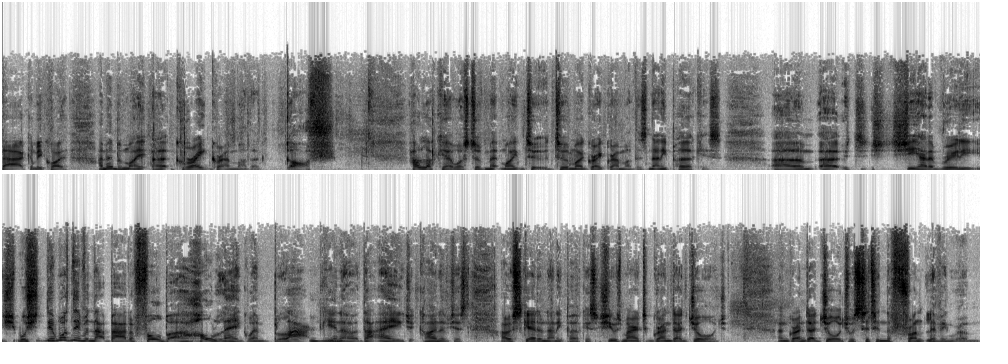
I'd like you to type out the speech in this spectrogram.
That can be quite. I remember my uh, great grandmother. Gosh, how lucky I was to have met my two, two of my great grandmothers, Nanny Perkis. Um, uh, she had a really she, well. She, it wasn't even that bad a fall, but her whole leg went black. You know, at that age, it kind of just. I was scared of Nanny Perkis. She was married to Grandad George, and Grandad George would sit in the front living room.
